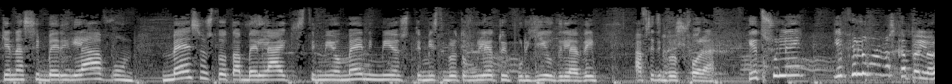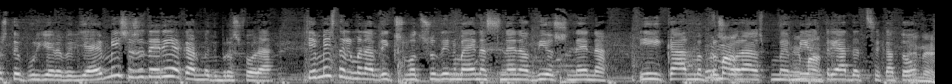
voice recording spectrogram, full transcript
και να συμπεριλάβουν μέσα στο ταμπελάκι στη μειωμένη μείωση τιμή στην πρωτοβουλία του Υπουργείου δηλαδή αυτή την προσφορά. Γιατί σου λέει, για ποιο λόγο να μας καπελώσει το Υπουργείο, ρε παιδιά; Εμείς ως εταιρεία κάνουμε την προσφορά. Και εμείς θέλουμε να δείξουμε ότι σου δίνουμε ένα συν ένα, δύο συν ένα ή κάνουμε ε, προσφορά, ας πούμε, ε, μείον 30%. Ε, ναι.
